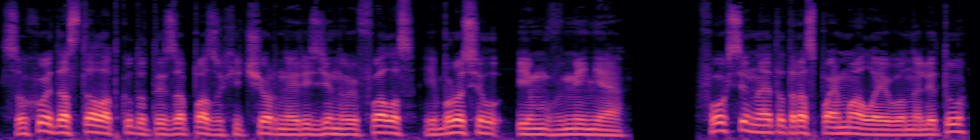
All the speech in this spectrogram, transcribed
Сухой достал откуда-то из-за пазухи черный резиновый фалос и бросил им в меня. Фокси на этот раз поймала его на лету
